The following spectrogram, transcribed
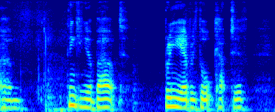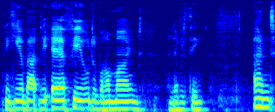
Um, thinking about bringing every thought captive, thinking about the airfield of our mind and everything. And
